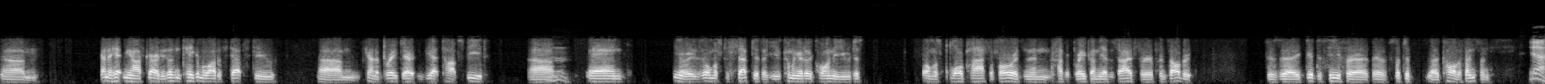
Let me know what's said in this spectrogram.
um, kind of hit me off guard. It doesn't take him a lot of steps to um, kind of break out and be at top speed. Um, mm. And you know, it was almost deceptive. Like you coming out of the corner, you would just almost blow past the forwards and then have a break on the other side for Prince Albert. Which is uh, good to see for uh, such a uh, tall defenseman. Yeah,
